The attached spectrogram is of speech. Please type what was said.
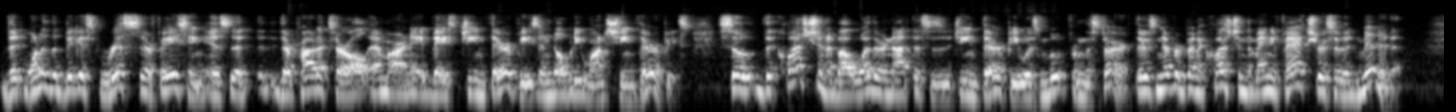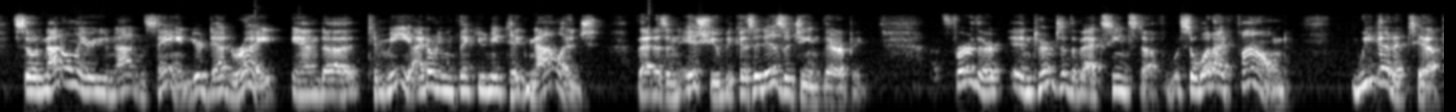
that one of the biggest risks they're facing is that their products are all mRNA based gene therapies and nobody wants gene therapies. So the question about whether or not this is a gene therapy was moot from the start. There's never been a question. The manufacturers have admitted it. So not only are you not insane, you're dead right. And uh, to me, I don't even think you need to acknowledge that as an issue because it is a gene therapy. Further, in terms of the vaccine stuff, so what I found we got a tip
